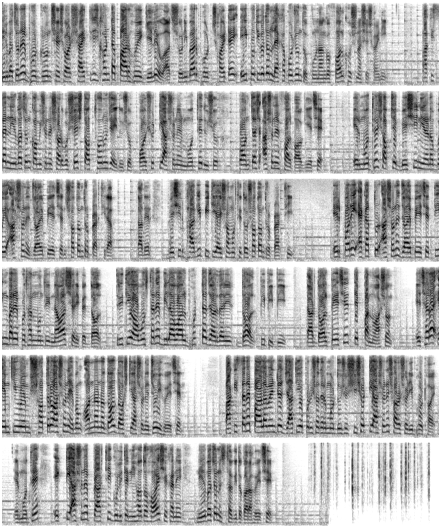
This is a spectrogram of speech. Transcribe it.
নির্বাচনের ভোট গ্রহণ শেষ হওয়ার সাঁত্রিশ ঘণ্টা পার হয়ে গেলেও আজ শনিবার ভোর ছয়টায় এই প্রতিবেদন লেখা পর্যন্ত পূর্ণাঙ্গ ফল ঘোষণা শেষ হয়নি। পাকিস্তান নির্বাচন কমিশনের সর্বশেষ তথ্য অনুযায়ী দুশো পঁয়ষট্টি আসনের মধ্যে দুশো পঞ্চাশ আসনের ফল পাওয়া গিয়েছে। এর মধ্যে সবচেয়ে বেশি নিরানব্বই আসনে জয় পেয়েছেন স্বতন্ত্র প্রার্থীরা। তাদের বেশিরভাগই পিটিআই সমর্থিত স্বতন্ত্র প্রার্থী। এরপরই একাত্তর আসনে জয় পেয়েছে তিনবারের প্রধানমন্ত্রী নওয়াজ শরীফের দল। তৃতীয় অবস্থানে বিলাওয়াল ভোট্টা জারদারির দল পিপিপি তার দল পেয়েছে তেপ্পান্ন আসন। এছাড়া এম এমকিউএম সতেরো আসনে এবং অন্যান্য দল দশটি আসনে জয়ী হয়েছেন। পাকিস্তানের পার্লামেন্টের জাতীয় পরিষদের মোট দুশো ছেষট্টি আসনে সরাসরি ভোট হয়। এর মধ্যে একটি আসনের প্রার্থী গুলিতে নিহত হয়, সেখানে নির্বাচন স্থগিত করা হয়েছে।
